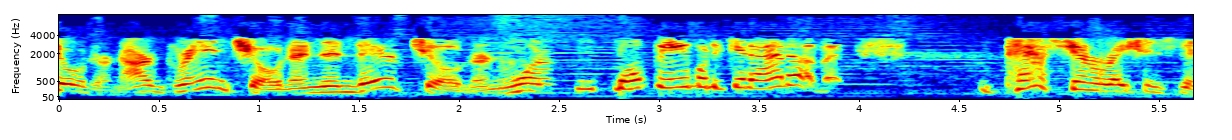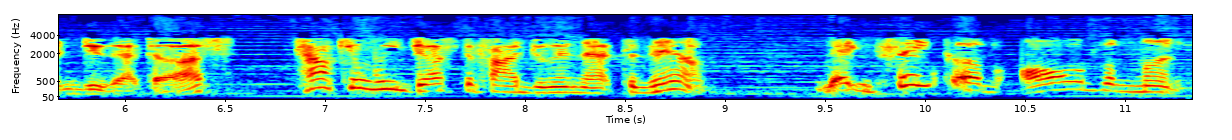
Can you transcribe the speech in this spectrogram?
children, our grandchildren, and their children won't, be able to get out of it. Past generations didn't do that to us. How can we justify doing that to them? Think of all the money.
